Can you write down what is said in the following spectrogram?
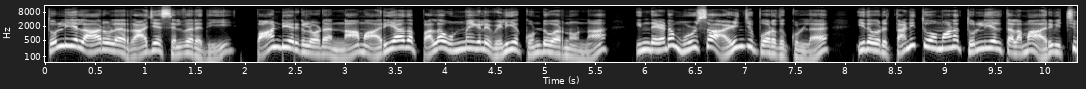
தொல்லியல் ஆர்வலர் ராஜே செல்வரதி பாண்டியர்களோட நாம அறியாத பல உண்மைகளை வெளியே கொண்டு வரணும்னா இந்த இடம் முழுசா அழிஞ்சு போறதுக்குள்ள இத ஒரு தனித்துவமான தொல்லியல் தலமா அறிவிச்சு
